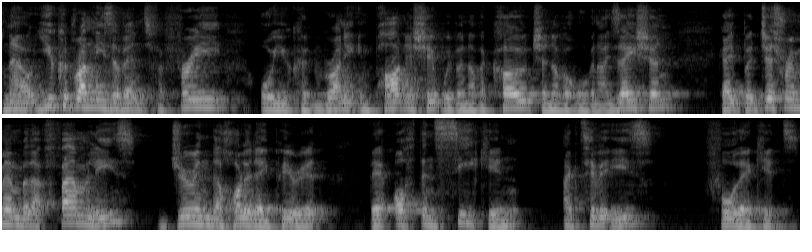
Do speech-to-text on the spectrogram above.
Now, you could run these events for free, or you could run it in partnership with another coach, another organization. Okay, but just remember that families during the holiday period, they're often seeking activities for their kids,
